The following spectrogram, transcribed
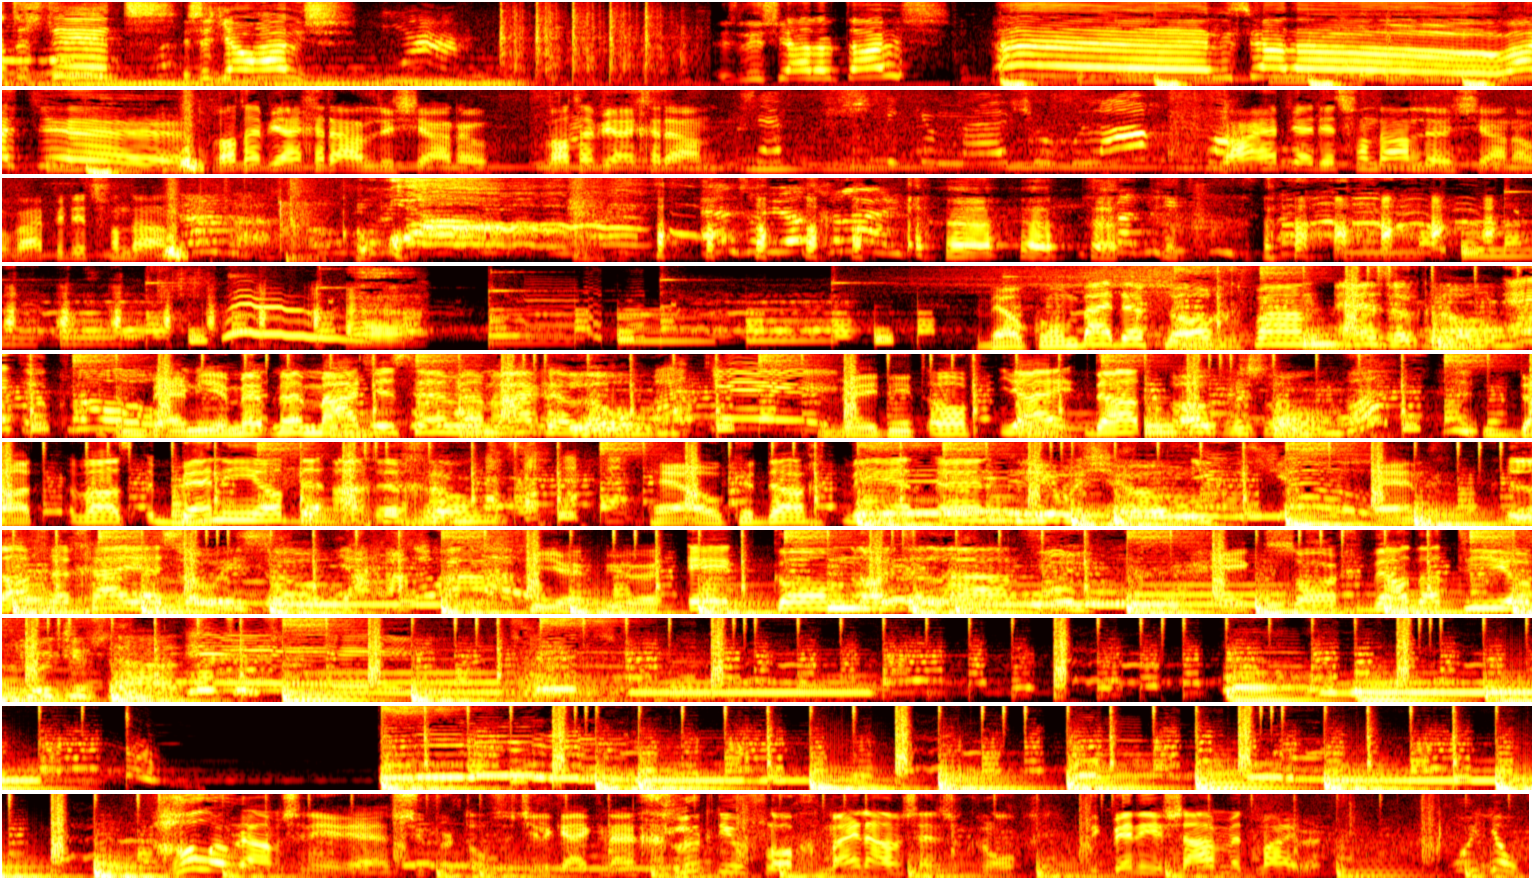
wat is dit? Is dit jouw huis? Ja. Is Luciano thuis? Hey, Luciano! Maatje! Wat heb jij gedaan, Luciano? Wat heb jij gedaan? Ze hebben stiekem uh, chocola. Waar heb jij dit vandaan, Luciano? Waar heb je dit vandaan? Enzo, je had gelijk. Het gaat niet goed. Welkom bij de vlog van Enzo Knol. Enzo Knol. Ben hier met mijn maatjes en we maken lol. Weet niet of jij dat ook verstond. Wat? Dat was Benny op de achtergrond. Elke dag weer een nieuwe show. show. En lachen ga jij sowieso. Vier uur, ik kom nooit te laat. Ik zorg wel dat die op YouTube staat. Dames en heren, super tof dat jullie kijken naar een gloednieuwe vlog. Mijn naam is Enzo Knol en ik ben hier samen met Myber. Oh!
